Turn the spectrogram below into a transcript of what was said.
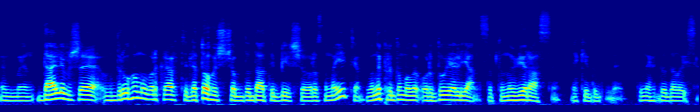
Мен. Далі вже в другому Варкрафті для того, щоб додати більше розмаїття, вони придумали Орду і Альянс, тобто нові раси, які до, до них додалися.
